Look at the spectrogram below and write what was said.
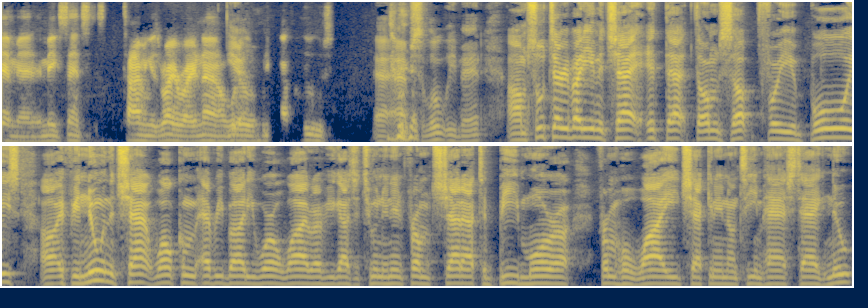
Yeah, man, it makes sense. Timing is right right now. What Yeah. else we got to lose? A- absolutely, man. Um, salute to everybody in the chat. Hit that thumbs up for your boys. Uh, if you're new in the chat, welcome everybody worldwide, wherever you guys are tuning in from. Shout out to B Mora from Hawaii, checking in on Team Hashtag New.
